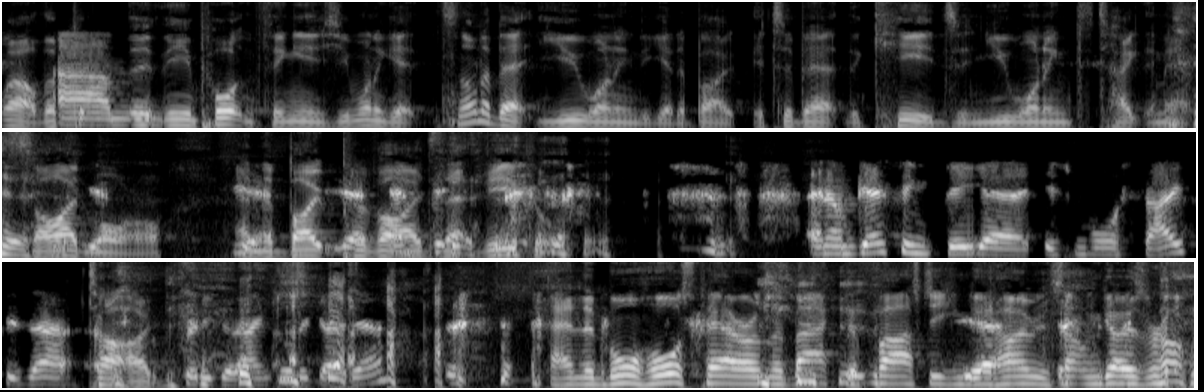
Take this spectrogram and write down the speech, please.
Well, the, um, the, the, important thing is you want to get. It's not about you wanting to get a boat. It's about the kids and you wanting to take them outside yeah, more, and yeah, the boat yeah, provides that vehicle. and I'm guessing bigger is more safe. Is that a pretty good angle to go down? and the more horsepower on the back, the faster you can get home if something goes wrong.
